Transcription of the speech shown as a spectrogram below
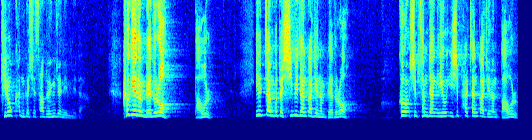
기록한 것이 사도행전입니다. 크게는 베드로, 바울, 1장부터 12장까지는 베드로, 그 13장 이후 28장까지는 바울.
